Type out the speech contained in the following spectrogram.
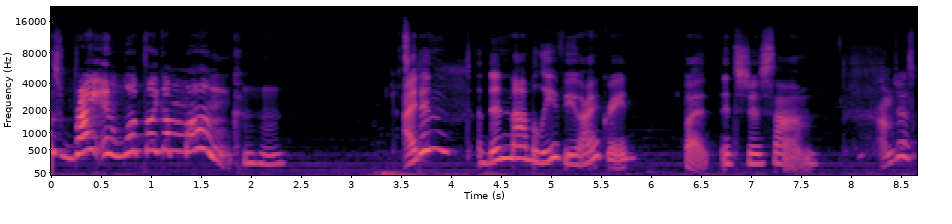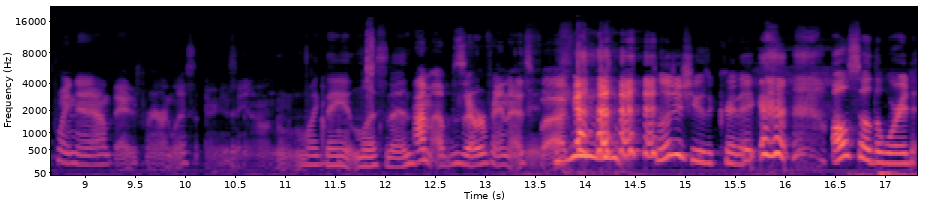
was right. It looked like a monk. hmm I didn't did not believe you. I agreed, but it's just um I'm just pointing it out there for our listeners. You know, like they ain't listening. I'm observant as fuck. told you she was a critic. also, the word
